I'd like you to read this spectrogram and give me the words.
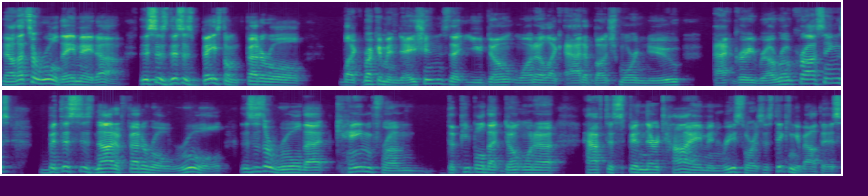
Now that's a rule they made up. This is this is based on federal like recommendations that you don't want to like add a bunch more new at grade railroad crossings, but this is not a federal rule. This is a rule that came from the people that don't want to have to spend their time and resources thinking about this,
